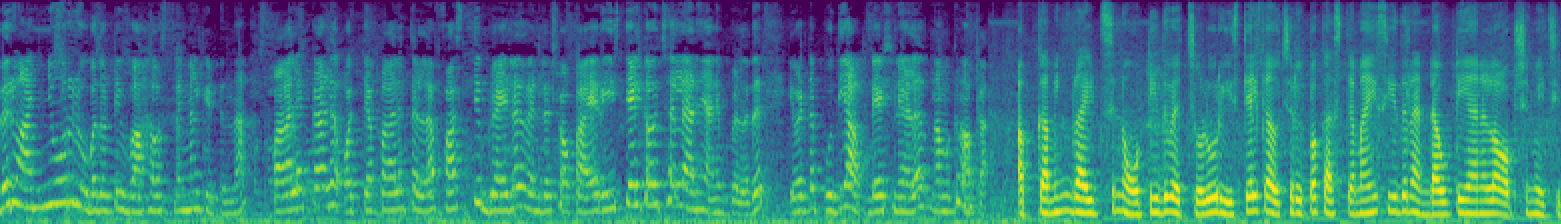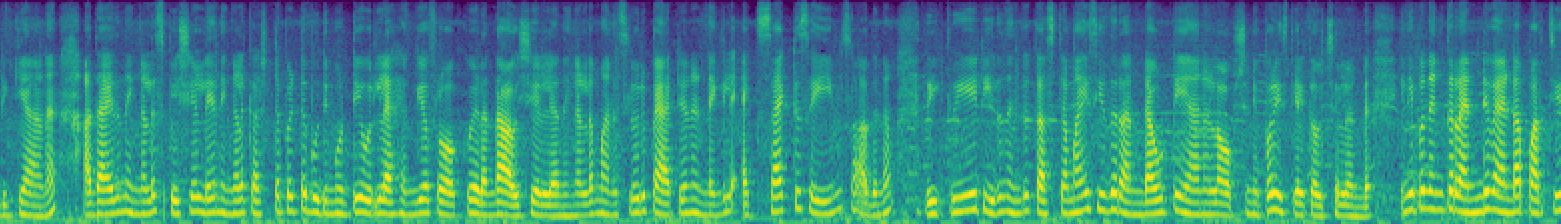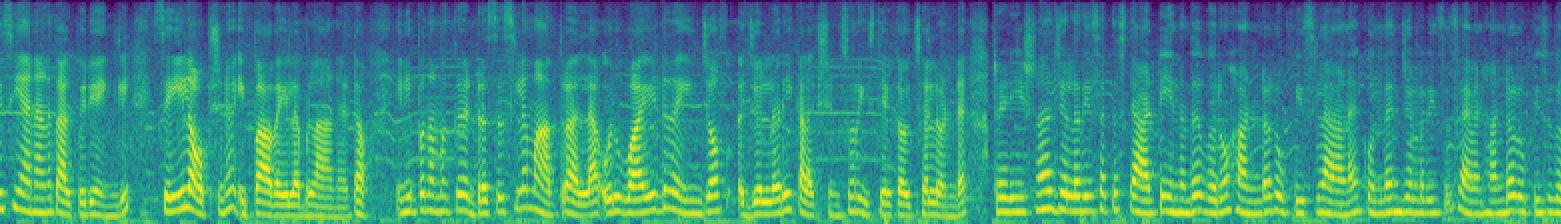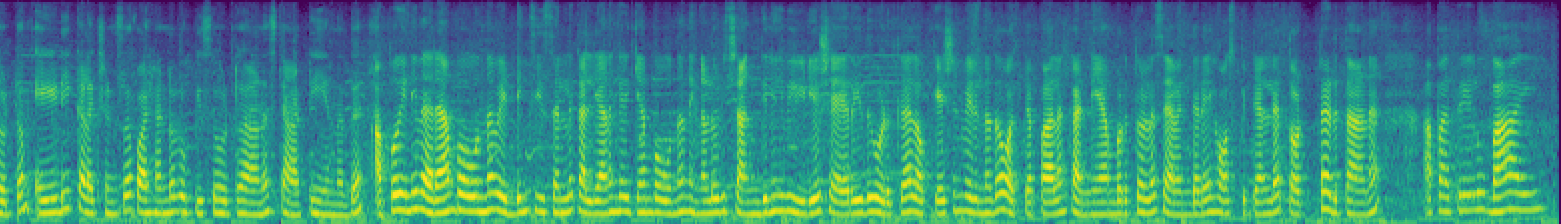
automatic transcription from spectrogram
വെറും അഞ്ഞൂറ് രൂപ തൊട്ട് വിവാഹ വസ്ത്രങ്ങൾ കിട്ടുന്ന പാലക്കാട് ഒറ്റപ്പാലത്തുള്ള ഫസ്റ്റ് ബ്രൈഡൽ വെൻഡർ ഷോപ്പായ റീസ്റ്റൈൽ കൗച്ചറിലാണ് ഞാനിപ്പോൾ ഉള്ളത്. ഇവിടുത്തെ പുതിയ അപ്ഡേഷനുകൾ നമുക്ക് നോക്കാം. അപ്കമിംഗ് ബ്രൈഡ്സ് നോട്ട് ചെയ്ത് വെച്ചോളൂ. റീസ്റ്റൈൽ കൗച്ചർ ഇപ്പോൾ കസ്റ്റമൈസ് ചെയ്ത് റെന്റ് ഔട്ട് ചെയ്യാനുള്ള ഓപ്ഷൻ വെച്ചിരിക്കുകയാണ്. അതായത് നിങ്ങളുടെ സ്പെഷ്യൽ ഡേ നിങ്ങൾ കഷ്ടപ്പെട്ട് ബുദ്ധിമുട്ടി ഒരു ലെഹങ്കയോ ഫ്രോക്കോ ഇടേണ്ട ആവശ്യമില്ല. നിങ്ങളുടെ മനസ്സിലൊരു പാറ്റേൺ ഉണ്ടെങ്കിൽ എക്സാക്ട് സെയിം സാധനം റീക്രിയേറ്റ് ചെയ്ത് നിങ്ങൾക്ക് കസ്റ്റമൈസ് ചെയ്ത് റെന്റ് ഔട്ട് ചെയ്യാനുള്ള ഓപ്ഷൻ ഇപ്പോൾ റീസ്റ്റൈൽ കൗച്ചറിലുണ്ട് ഇനിയിപ്പോൾ നിങ്ങൾക്ക് റെന്റ് വേണ്ട പർച്ചേസ് ചെയ്യാനാണ് താല്പര്യമെങ്കിൽ സെയിൽ ഓപ്ഷനും ഇപ്പോൾ അവൈലബിൾ ആണ് കേട്ടോ. ഇനിയിപ്പോൾ നമുക്ക് ഡ്രസ്സസിൽ മാത്രമല്ല ഒരു വൈഡ് റേഞ്ച് ഓഫ് ജ്വല്ലറി കളക്ഷൻസും റീസെയിൽ കൗച്ചറിലുണ്ട് ട്രഡീഷണൽ ജ്വല്ലറീസ് ഒക്കെ സ്റ്റാർട്ട് ചെയ്യുന്നത് വെറും hundred റുപ്പീസിലാണ് kundan jewelleries seven hundred rupees Thottum A D collections five hundred rupees തൊട്ടുമാണ് start ചെയ്യുന്നത്. അപ്പോൾ ഇനി വരാൻ പോകുന്ന വെഡ്ഡിംഗ് സീസണിൽ കല്യാണം കഴിക്കാൻ പോകുന്ന നിങ്ങളുടെ ഒരു ചങ്കിന് ഈ വീഡിയോ ഷെയർ ചെയ്ത് കൊടുക്കുക. ലൊക്കേഷൻ വരുന്നത് ഒറ്റപ്പാലം കണ്ണിയാമ്പുറത്തുള്ള സെവൻത് ഡേ ഹോസ്പിറ്റലിന്റെ തൊട്ടടുത്താണ്. അപ്പോൾ അത്രയേ ഉള്ളൂ. ബായ്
